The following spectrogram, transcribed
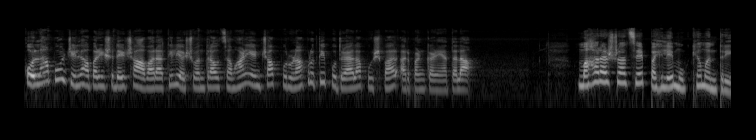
कोल्हापूर जिल्हा परिषदेच्या आवारातील यशवंतराव चव्हाण यांच्या पूर्णाकृती पुतळ्याला पुष्पहार अर्पण करण्यात आला. महाराष्ट्राचे पहिले मुख्यमंत्री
